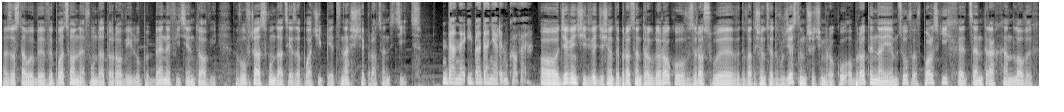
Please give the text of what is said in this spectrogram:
zostałyby wypłacone fundatorowi lub beneficjentowi. Wówczas fundacja zapłaci 15% CIT. Dane i badania rynkowe. O 9,2% rok do roku wzrosły w 2023 roku obroty najemców w polskich centrach handlowych,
